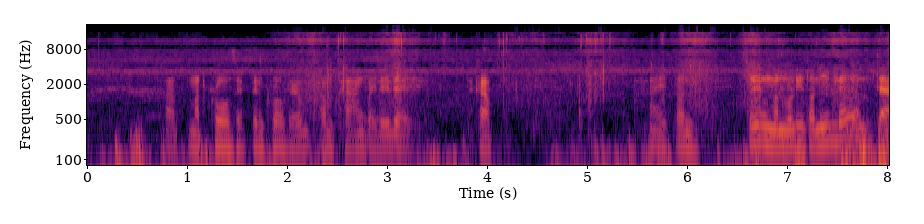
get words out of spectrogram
ๆครับมัดโครงเสร็จเป็นโครงเสร็จทำค้างไปเรื่อยๆนะครับ ให้ต้นซึ่งมันวอรี่ตอนนี้เริ่มจะ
